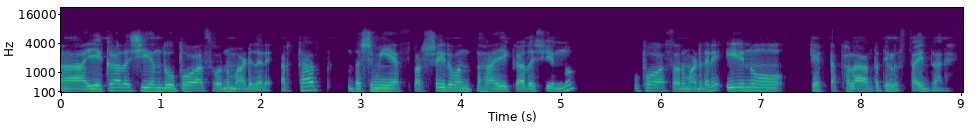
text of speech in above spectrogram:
ಆ, ಏಕಾದಶಿ ಎಂದು ಉಪವಾಸವನ್ನು ಮಾಡಿದರೆ, ಅರ್ಥಾತ್ ದಶಮಿಯ ಸ್ಪರ್ಶ ಇರುವಂತಹ ಏಕಾದಶಿಯನ್ನು ಉಪವಾಸವನ್ನು ಮಾಡಿದರೆ ಏನು ಕೆಟ್ಟ ಫಲ ಅಂತ ತಿಳಿಸ್ತಾ ಇದ್ದಾರೆ.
